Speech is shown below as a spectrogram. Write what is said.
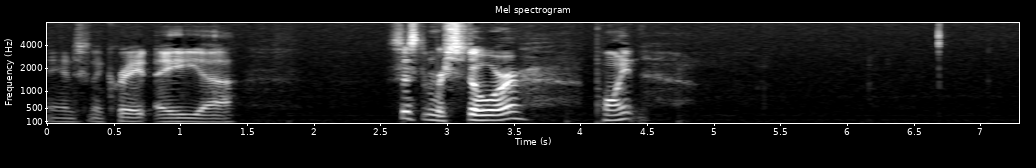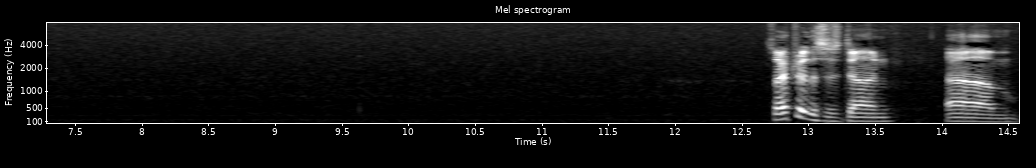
And it's going to create a uh, system restore point. So after this is done, um,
